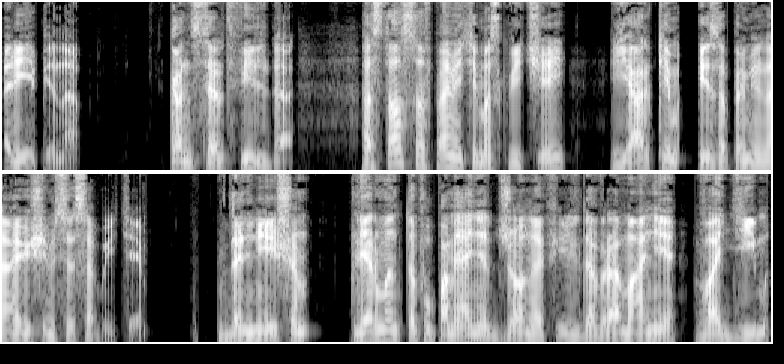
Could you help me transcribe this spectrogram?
Репина. Концерт Фильда остался в памяти москвичей ярким и запоминающимся событием. В дальнейшем Лермонтов упомянет Джона Фильда в романе «Вадим»,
